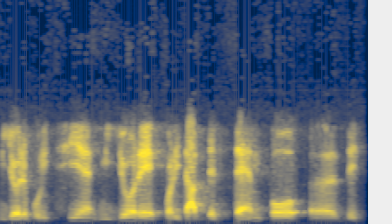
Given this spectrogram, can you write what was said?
Migliore pulizie, migliore qualità del tempo eh, de,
